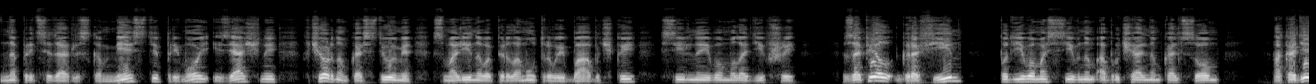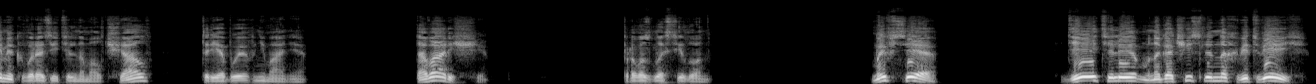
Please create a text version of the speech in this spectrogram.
на председательском месте, прямой, изящный, в черном костюме с малиново-перламутровой бабочкой, сильно его молодившей, запел графин под его массивным обручальным кольцом, академик выразительно молчал, требуя внимания. — Товарищи! — провозгласил он. — Мы все деятели многочисленных ветвей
